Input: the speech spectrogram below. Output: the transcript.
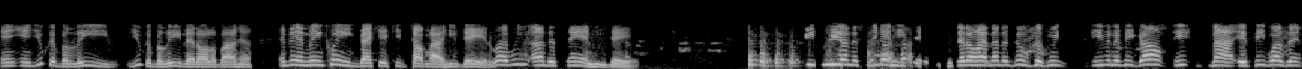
and and you could believe you could believe that all about him. And then Mean Queen back here keep talking about he dead. Well, we understand he dead. We, we understand he dead, but that don't have nothing to do because we even if he gone, he, nah. If he wasn't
